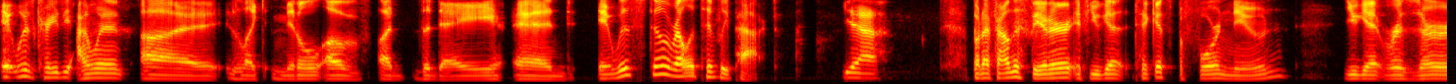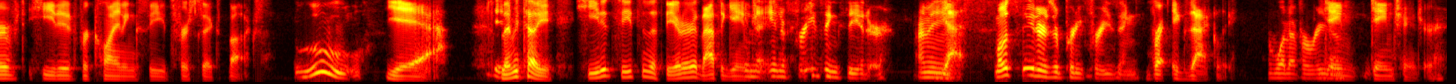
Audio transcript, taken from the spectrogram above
it was crazy. I went uh like middle of uh, the day and it was still relatively packed. yeah. But I found this theater if you get tickets before noon, you get reserved heated reclining seats for 6 bucks. Ooh. Yeah. Let me tell you, heated seats in the theater, that's a game in in a freezing theater. I mean, yes. most theaters are pretty freezing Right, exactly. Whatever reason. Game game changer.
